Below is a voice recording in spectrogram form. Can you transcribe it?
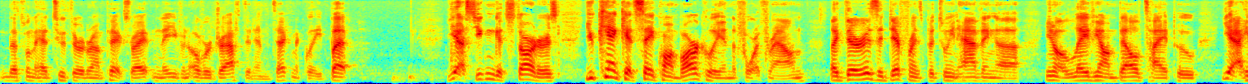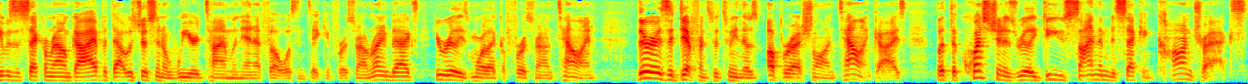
that's when they had two third round picks, right? And they even overdrafted him technically. But yes, you can get starters. You can't get Saquon Barkley in the fourth round. Like there is a difference between having a you know a Le'Veon Bell type who, yeah, he was a second round guy, but that was just in a weird time when the NFL wasn't taking first round running backs. He really is more like a first round talent. There is a difference between those upper echelon talent guys, but the question is really, do you sign them to second contracts?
